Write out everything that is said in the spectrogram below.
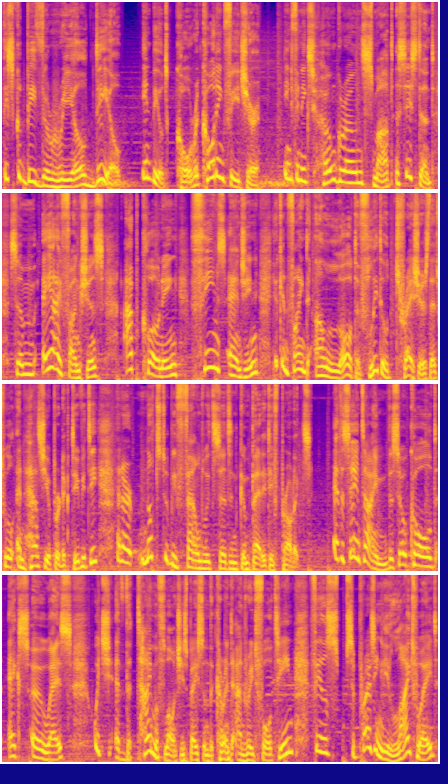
this could be the real deal. Inbuilt call recording feature, Infinix homegrown smart assistant, some AI functions, app cloning, themes engine, you can find a lot of little treasures that will enhance your productivity and are not to be found with certain competitive products. At the same time, the so-called XOS, which at the time of launch is based on the current Android 14, feels surprisingly lightweight,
